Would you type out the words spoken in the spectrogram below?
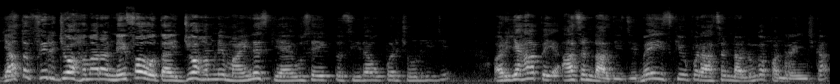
या तो फिर जो हमारा नेफा होता है, जो हमने माइनस किया है, उसे एक तो सीधा ऊपर छोड़ दीजिए और यहाँ पे आसन डाल दीजिए। मैं इसके ऊपर आसन डालूँगा पंद्रह इंच का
